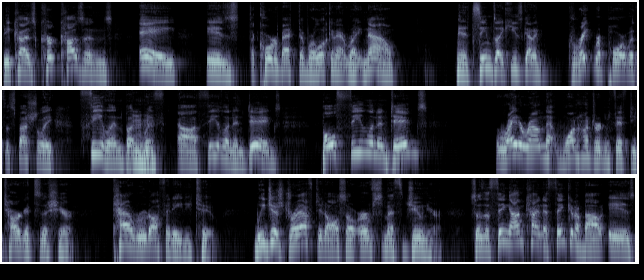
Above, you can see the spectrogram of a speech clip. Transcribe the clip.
because Kirk Cousins, A, is the quarterback that we're looking at right now. And it seems like he's got a great rapport with especially Thielen, but with uh, Thielen and Diggs, both Thielen and Diggs right around that 150 targets this year. Kyle Rudolph at 82. We just drafted also Irv Smith Jr. So the thing I'm kind of thinking about is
